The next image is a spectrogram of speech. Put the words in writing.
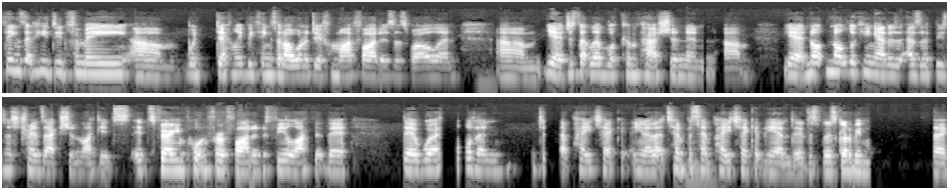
things that he did for me um, would definitely be things that I want to do for my fighters as well. And um, yeah, just that level of compassion and um, yeah, not not looking at it as a business transaction. Like it's it's very important for a fighter to feel like that they're they're worth more than just that paycheck. You know, that ten percent mm. paycheck at the end. There's, there's got to be more. So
